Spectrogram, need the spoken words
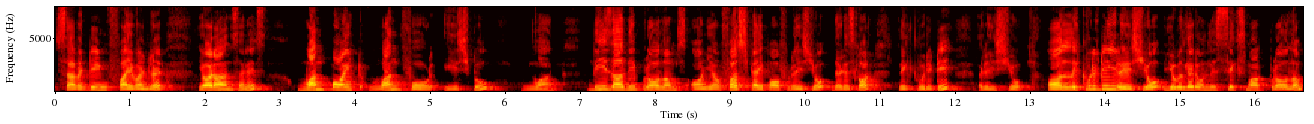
17,500 your answer is 1.14 is to 1. These are the problems on your first type of ratio that is called liquidity ratio. On liquidity ratio, you will get only 6 mark problem.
